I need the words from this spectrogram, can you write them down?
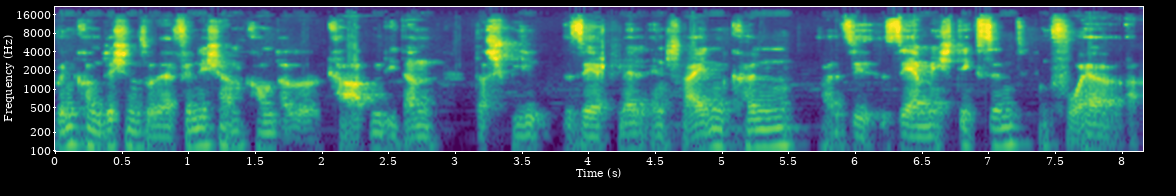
Win Conditions oder Finishern kommt, also Karten, die dann das Spiel sehr schnell entscheiden können, weil sie sehr mächtig sind. Und vorher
